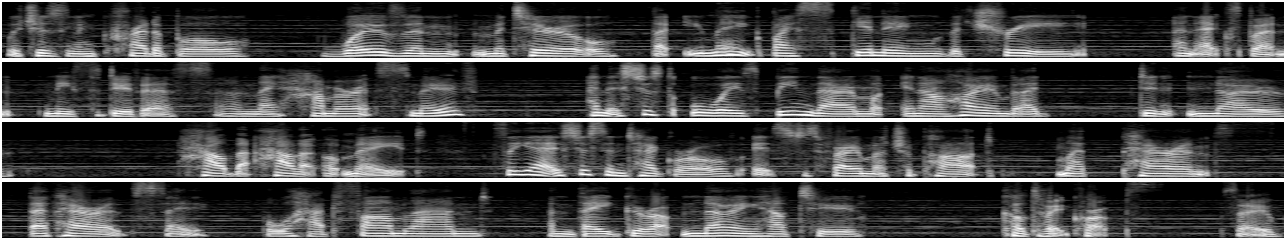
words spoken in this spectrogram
which is an incredible woven material that you make by skinning the tree. An expert needs to do this, and they hammer it smooth. And it's just always been there in our home, but I didn't know how that how that got made. So yeah, it's just integral. It's just very much a part. My parents, their parents, they all had farmland, and they grew up knowing how to cultivate crops. So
